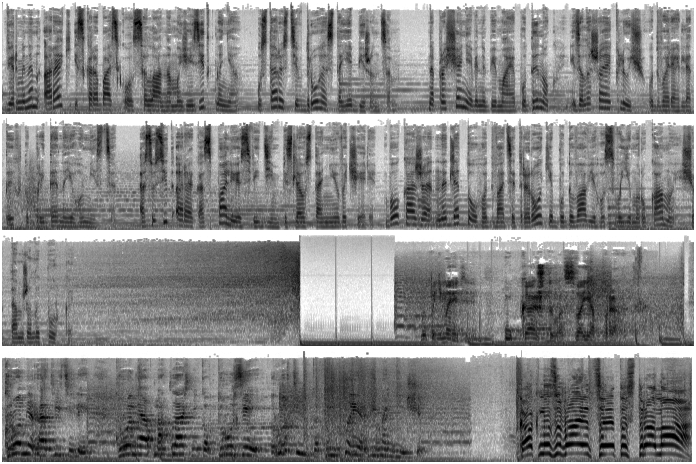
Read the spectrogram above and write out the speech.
Вірмінин Арек із Карабаського села на межі зіткнення у старості вдруге стає біженцем. На прощання він обіймає будинок і залишає ключ у дверях для тих, хто прийде на його місце. А сусід Арека спалює свій дім після останньої вечері, бо каже, не для того 23 роки будував його своїми руками, щоб там жили турки. Вы понимаете, у каждого своя правда. Кроме родителей, кроме одноклассников, друзей, родственников, никто Эрвина не ищет. Как называется эта страна?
